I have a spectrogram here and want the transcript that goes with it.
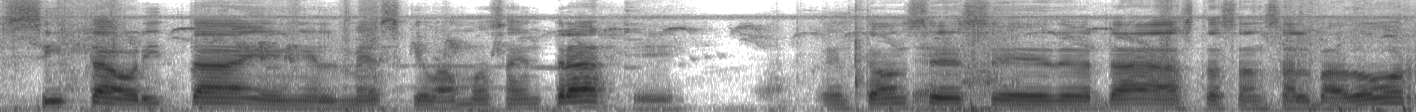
cita ahorita en el mes que vamos a entrar. Sí. Entonces, eh, de verdad, hasta San Salvador,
